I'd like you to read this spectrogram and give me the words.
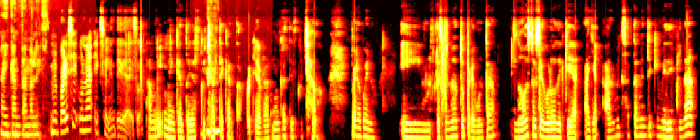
ahí cantándoles. Me parece una excelente idea eso. A mí me encantaría escucharte cantar, porque de verdad nunca te he escuchado. Pero bueno, y respondiendo a tu pregunta, no estoy seguro de que haya algo exactamente que me defina,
